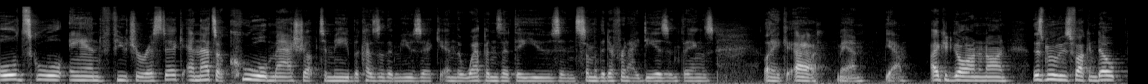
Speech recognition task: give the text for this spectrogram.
old school and futuristic. And that's a cool mashup to me because of the music and the weapons that they use and some of the different ideas and things. Like, ah, man, yeah. I could go on and on. This movie is fucking dope.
